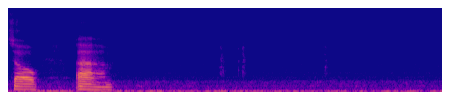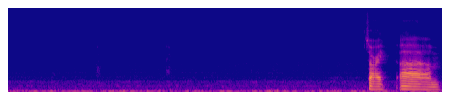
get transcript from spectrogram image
So, um, sorry. Um,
